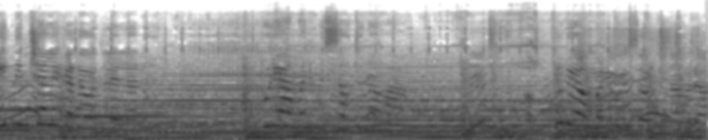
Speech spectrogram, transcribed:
ఐదు నిమిషాలే కదా వదిలేను అప్పుడే అమ్మని మిస్ అవుతున్నావా? అప్పుడే అమ్మని మిస్ అవుతున్నావురా.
